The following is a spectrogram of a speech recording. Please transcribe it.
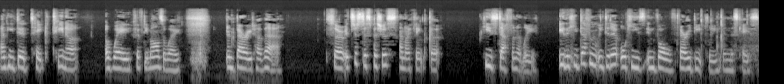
and he did take Tina away 50 miles away and buried her there. So it's just suspicious, and I think that he's definitely either he definitely did it or he's involved very deeply in this case.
